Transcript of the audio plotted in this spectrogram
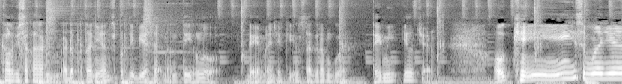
Kalau misalkan ada pertanyaan seperti biasa nanti lo DM aja ke Instagram gue Temi Iljang. Oke okay, semuanya.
